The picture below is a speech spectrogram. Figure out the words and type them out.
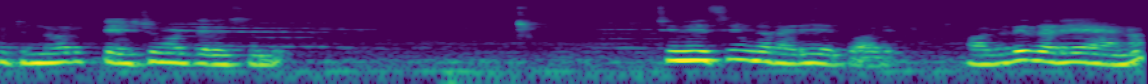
కొంచెం వరకు టేస్ట్ కూడా తెలుస్తుంది. తినేసి ఇంకా రెడీ అయిపోవాలి. ఆల్రెడీ రెడీ అయ్యాను.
